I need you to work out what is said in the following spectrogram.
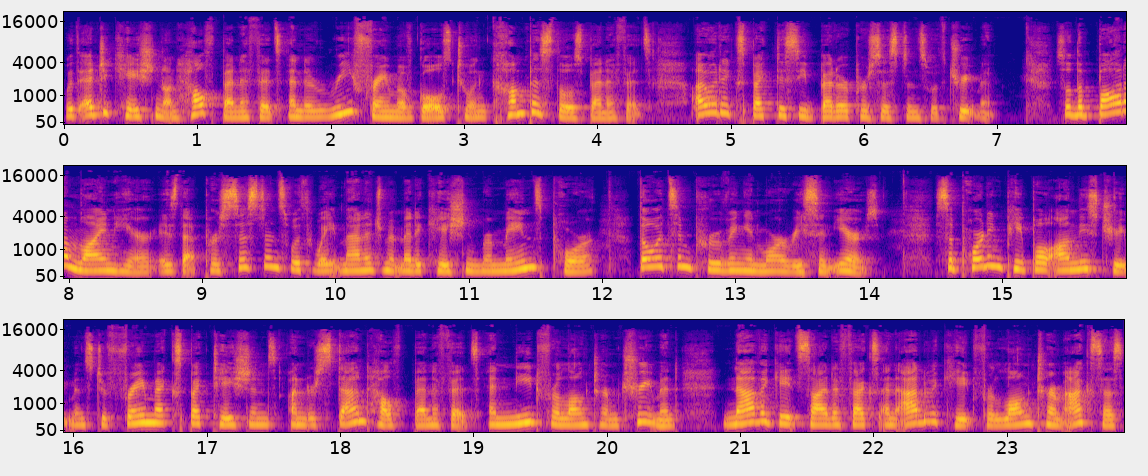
with education on health benefits and a reframe of goals to encompass those benefits, I would expect to see better persistence with treatment. So the bottom line here is that persistence with weight management medication remains poor, though it's improving in more recent years. Supporting people on these treatments to frame expectations, understand health benefits and need for long-term treatment, navigate side effects and advocate for long-term access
